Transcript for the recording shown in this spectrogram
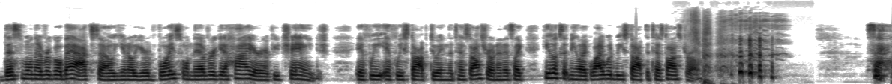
"This will never go back. So you know your voice will never get higher if you change." If we if we stop doing the testosterone, and it's like he looks at me like, why would we stop the testosterone? So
